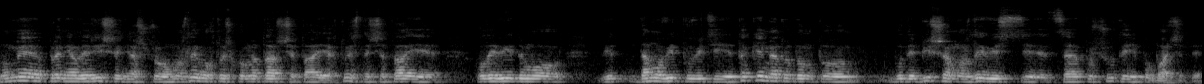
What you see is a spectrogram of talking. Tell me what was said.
але ми прийняли рішення, що можливо хтось коментар читає, хтось не читає. Коли віддамо, від, дамо відповіді таким методом, то буде більша можливість це почути і побачити.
